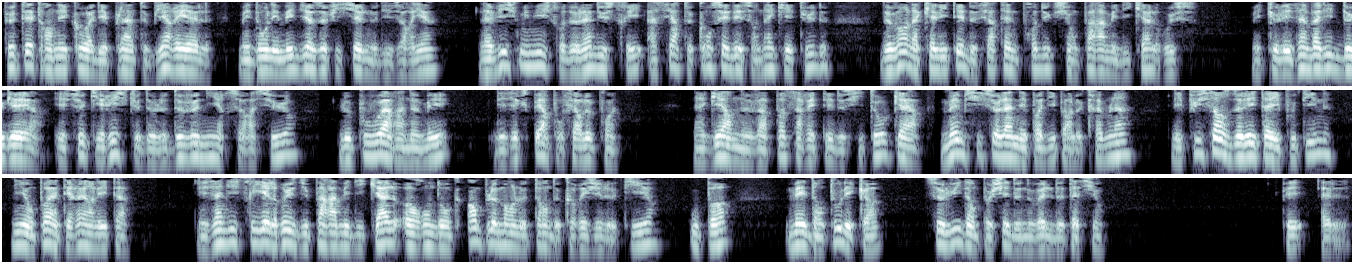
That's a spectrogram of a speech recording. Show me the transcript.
Peut-être en écho à des plaintes bien réelles, mais dont les médias officiels ne disent rien, la vice-ministre de l'Industrie a certes concédé son inquiétude devant la qualité de certaines productions paramédicales russes. Mais que les invalides de guerre et ceux qui risquent de le devenir se rassurent, le pouvoir a nommé des experts pour faire le point. La guerre ne va pas s'arrêter de sitôt car, même si cela n'est pas dit par le Kremlin, les puissances de l'État et Poutine n'y ont pas intérêt en l'État. Les industriels russes du paramédical auront donc amplement le temps de corriger le tir, ou pas, mais dans tous les cas, celui d'empocher de nouvelles dotations. P.L.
